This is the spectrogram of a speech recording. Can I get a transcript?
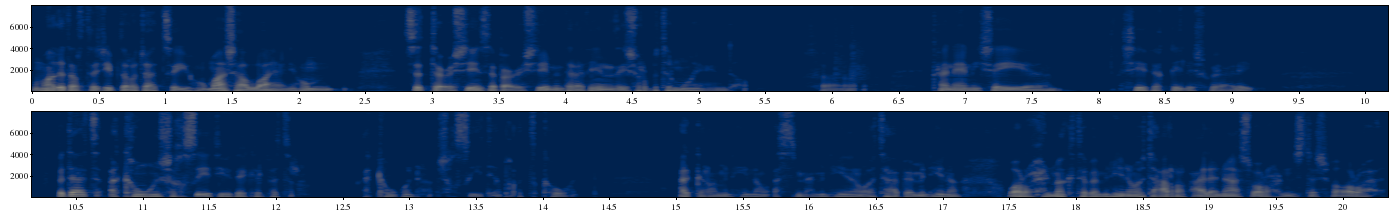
وما قدرت أجيب درجات زيهم. ما شاء الله يعني هم 26 27 من 30 زي شربة الموية عندهم. فكان يعني شيء شيء ثقيل شوي علي. بدأت أكون شخصيتي في ذيك الفترة. أكونها شخصيتي أبغى أتكون. أقرأ من هنا وأسمع من هنا وأتابع من هنا وأروح المكتبة من هنا وأتعرف على ناس وأروح المستشفى وأروح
